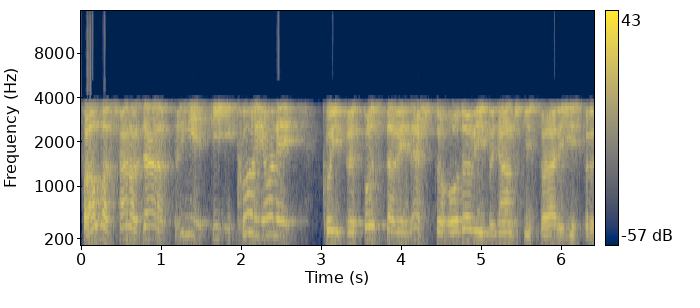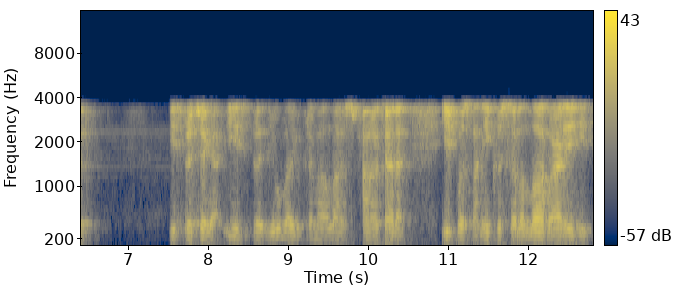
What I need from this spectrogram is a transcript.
Pa Allah subhanahu wa ta'ala prijeti i kori one koji pretpostave nešto od ovih dunjaličkih stvari ispred ispred čega? Ispred ljubavi prema Allahu subhanahu wa ta'ala i poslaniku sallallahu alaihi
